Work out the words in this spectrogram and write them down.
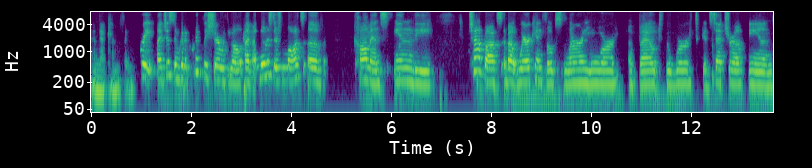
and that kind of thing. Great. I just am going to quickly share with you all. I, I noticed there's lots of comments in the chat box about where can folks learn more about the work, etc. And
